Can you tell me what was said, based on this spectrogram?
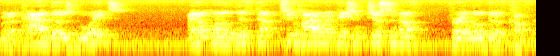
I'm going to pad those voids. I don't want to lift up too high on my patient, just enough for a little bit of comfort.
